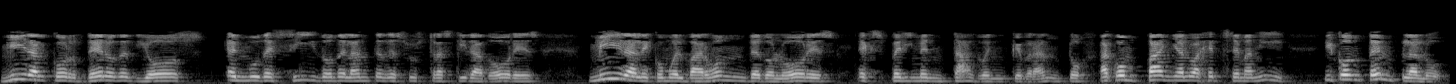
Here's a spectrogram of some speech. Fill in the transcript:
Mira al Cordero de Dios enmudecido delante de sus trasquiladores, Mírale como el varón de dolores, experimentado en quebranto, acompáñalo a Getsemaní y contémplalo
